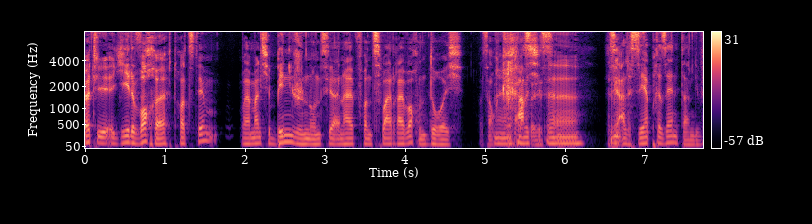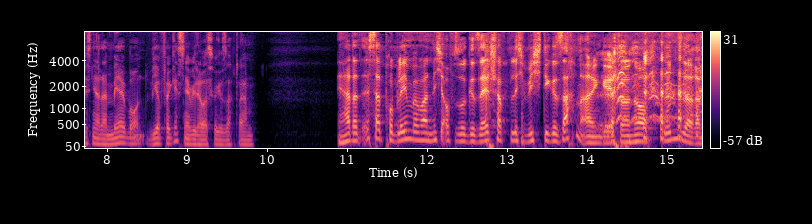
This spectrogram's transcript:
Hört ihr jede Woche trotzdem, weil manche bingen uns ja innerhalb von zwei, drei Wochen durch. Was auch Ja, das krass ich, ist. äh, das ist ja alles sehr präsent dann. Die wissen ja dann mehr über uns. Wir vergessen ja wieder, was wir gesagt haben. Ja, das ist das Problem, wenn man nicht auf so gesellschaftlich wichtige Sachen eingeht, sondern nur auf unseren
